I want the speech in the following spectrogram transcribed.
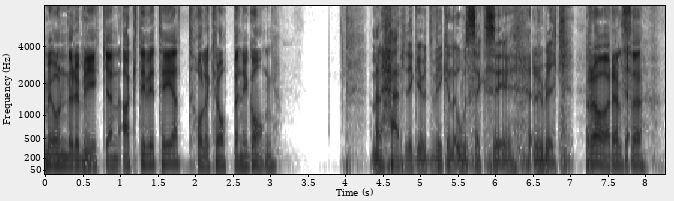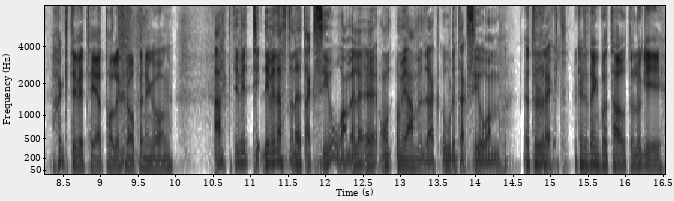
med underrubriken aktivitet håller kroppen igång. Men herregud, vilken osexig rubrik. Rörelse, aktivitet håller kroppen igång. Aktivitet, det är väl nästan ett axiom, eller om, om jag använder ordet axiom Jag tror du, korrekt. du kanske tänker på tautologi?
